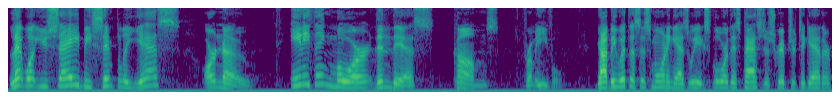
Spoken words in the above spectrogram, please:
Let what you say be simply yes or no. Anything more than this comes from evil. God, be with us this morning as we explore this passage of Scripture together.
